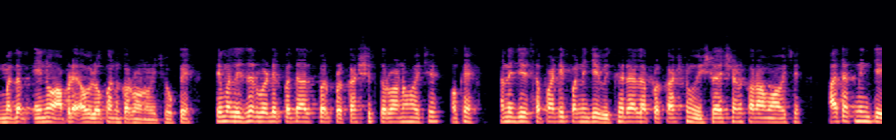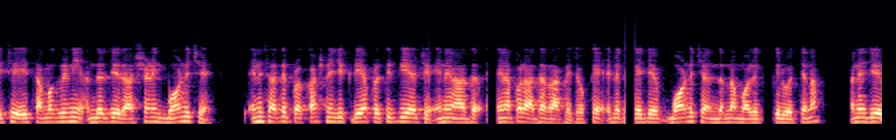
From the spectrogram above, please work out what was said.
મતલબ એનું આપણે અવલોકન કરવાનું હોય છે ઓકે તેમાં લેઝર વડે પદાર્થ પર પ્રકાશિત કરવાનો હોય છે ઓકે અને જે સપાટી પરની જે વિખેરાયેલા પ્રકાશનું વિશ્લેષણ કરવામાં આવે છે, આ તકનીક જે છે એ સામગ્રીની અંદર જે રાસાયણિક બોન્ડ છે, એની સાથે પ્રકાશની જે ક્રિયા પ્રતિક્રિયા છે, એને એના પર આધાર રાખે છે ઓકે એટલે કે જે બોન્ડ છે અંદરના મોલેક્યુલ વચ્ચેના, અને જે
